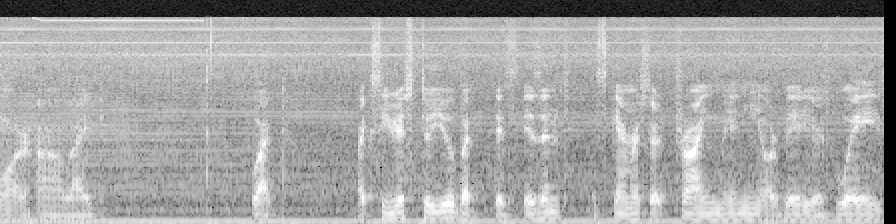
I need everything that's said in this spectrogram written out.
or uh, like what? Like serious to you but this isn't scammers are trying many or various ways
